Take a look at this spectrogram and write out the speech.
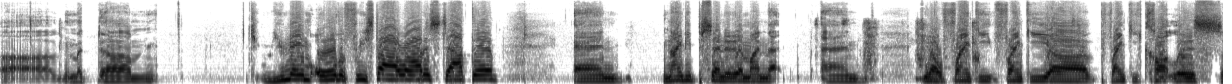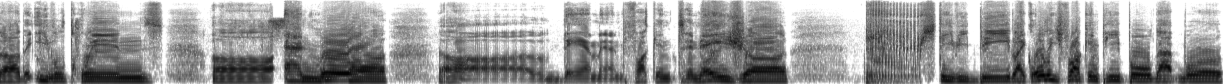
uh, um, you name all the freestyle artists out there, and ninety percent of them I met, and you know Frankie, Frankie, uh, Frankie Cutlass, uh, the Evil Twins, uh, and more. Uh, damn man, fucking Tenasia, Stevie B, like all these fucking people that were,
